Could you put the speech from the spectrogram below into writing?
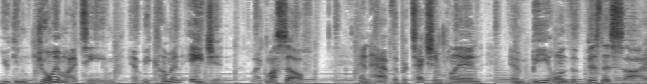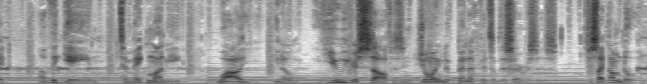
you can join my team and become an agent like myself and have the protection plan and be on the business side of the game to make money while you know you yourself is enjoying the benefits of the services just like I'm doing.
